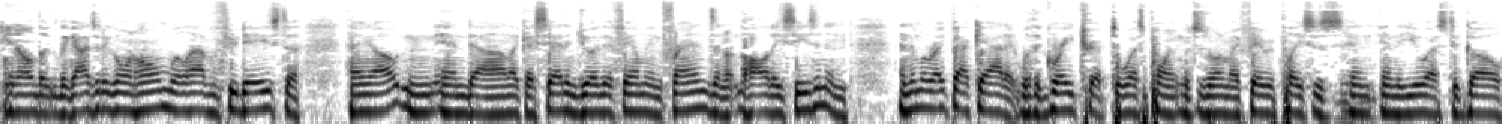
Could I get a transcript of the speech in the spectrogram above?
you know, the, the guys that are going home will have a few days to hang out and, and uh, like I said, enjoy their family and friends and the holiday season, and, and then we're right back at it with a great trip to West Point, which is one of my favorite places in, in the U.S. to go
